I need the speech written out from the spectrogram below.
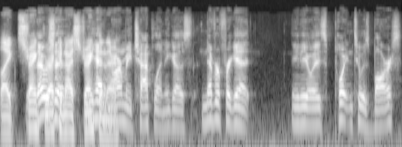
like strength That was a- recognized strength he had in an there. army chaplain. He goes, "Never forget." And he always pointing to his bars,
